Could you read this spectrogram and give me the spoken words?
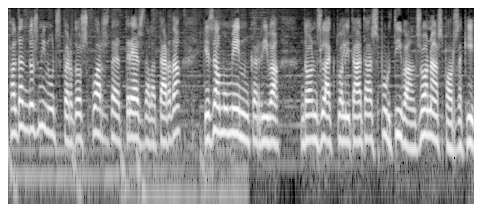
Falten dos minuts per dos quarts de tres de la tarda, que és el moment que arriba doncs, l'actualitat esportiva, al Zona Esports, aquí,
